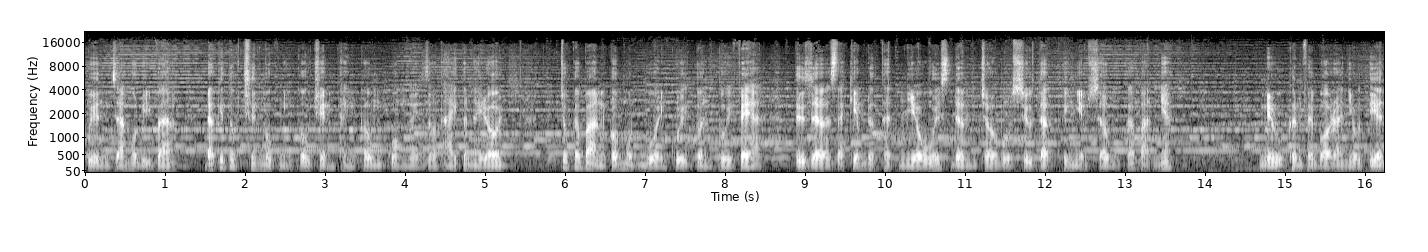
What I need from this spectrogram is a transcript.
khuyên giá một bị vàng đã kết thúc chuyên mục những câu chuyện thành công của người Do Thái tuần này rồi. Chúc các bạn có một buổi cuối tuần vui vẻ. Từ giờ sẽ kiếm được thật nhiều wisdom cho bộ sưu tập kinh nghiệm sống các bạn nhé. Nếu cần phải bỏ ra nhiều tiền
